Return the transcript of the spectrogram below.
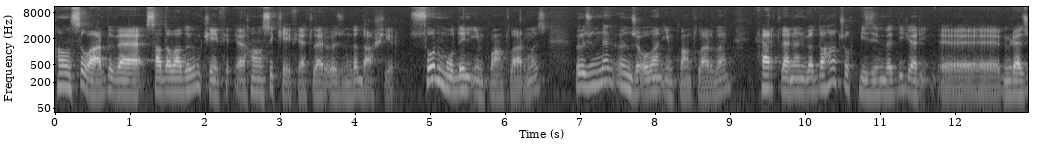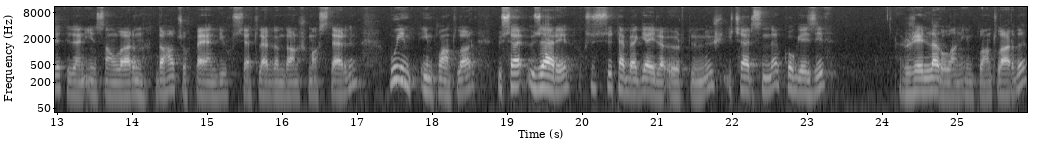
hansılardır və sadaladığım keyfi hansı keyfiyyətləri özündə daşıyır? Son model implantlarımız özündən öncə olan implantlardan fərqlənən və daha çox bizim və digər e, müraciət edən insanların daha çox bəyəndiyi xüsusiyyətlərdən danışmaq istərdim. Bu implantlar üzəri xüsusi təbəqə ilə örtülmüş, içərisində kogeziv jellər olan implantlardır.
